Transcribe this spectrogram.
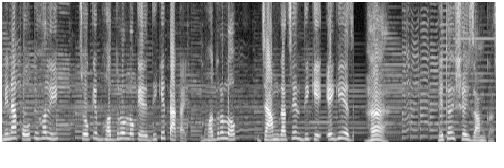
মিনা কৌতূহলী চোখে ভদ্রলোকের দিকে তাকায়। ভদ্রলোক জাম গাছের দিকে এগিয়ে যায়। হ্যাঁ এটাই সেই জাম গাছ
